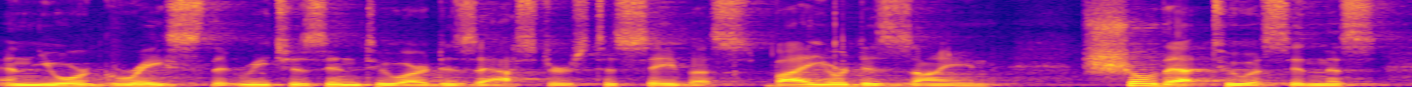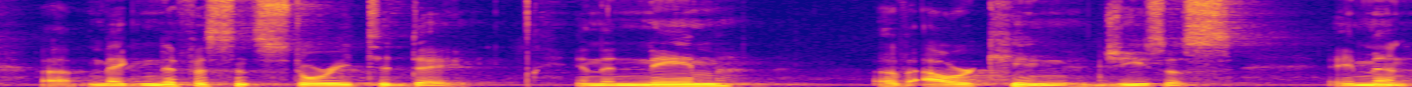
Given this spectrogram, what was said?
and your grace that reaches into our disasters to save us by your design. Show that to us in this uh, magnificent story today. In the name of our King, Jesus, amen.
